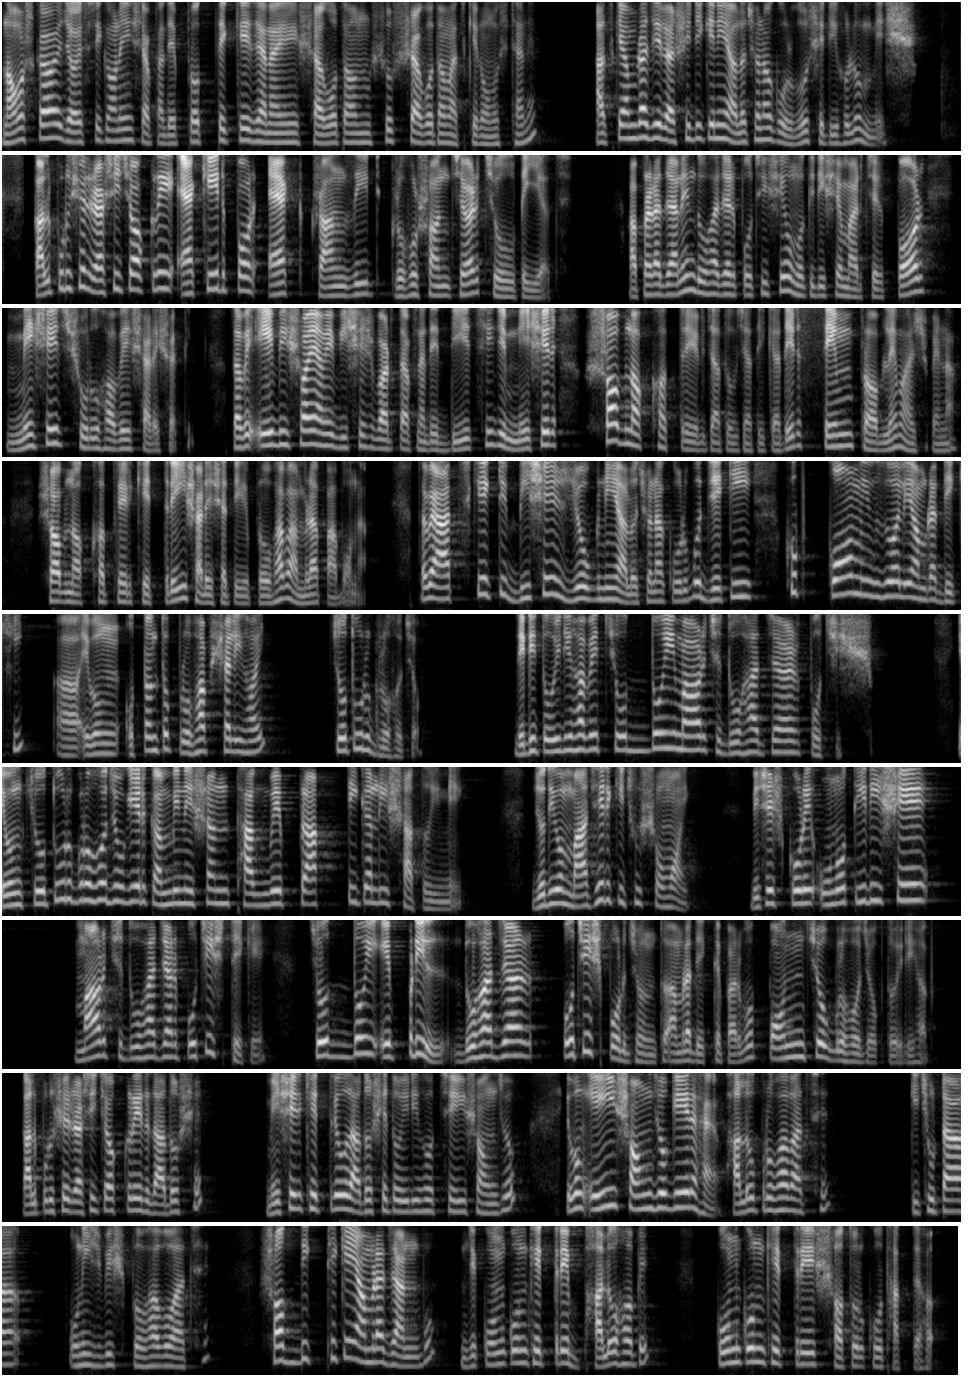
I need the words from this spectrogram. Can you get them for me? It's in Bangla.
নমস্কার জয়শ্রী গণেশ। আপনাদের প্রত্যেককে জানাই স্বাগতম, সুস্বাগতম আজকের অনুষ্ঠানে। আজকে আমরা যে রাশিটিকে নিয়ে আলোচনা করব, সেটি হলো মেষ। কালপুরুষের রাশিচক্রে একের পর এক ট্রানজিট গ্রহ সঞ্চার চলতেই আছে। আপনারা জানেন দু হাজার পঁচিশে উনতিরিশে মার্চের পর মেষের শুরু হবে সাড়ে সাতি তবে এ বিষয়ে আমি বিশেষ বার্তা আপনাদের দিয়েছি যে, মেষের সব নক্ষত্রের জাতক জাতিকাদের সেম প্রবলেম আসবে না। সব নক্ষত্রের ক্ষেত্রেই সাড়ে সাতির প্রভাব আমরা পাবো না। তবে আজকে একটি বিশেষ যোগ নিয়ে আলোচনা করব, যেটি খুব কম ইউজুয়ালি আমরা দেখি এবং অত্যন্ত প্রভাবশালী হয় চতুর্গ্রহ যোগ যেটি তৈরি হবে চোদ্দোই মার্চ দু হাজার পঁচিশ। এবং চতুর্গ্রহ যোগের কম্বিনেশন থাকবে প্র্যাকটিক্যালি সাতই মে, যদিও মাঝের কিছু সময়, বিশেষ করে উনতিরিশে মার্চ দু হাজার পঁচিশ থেকে চোদ্দোই এপ্রিল দু পঁচিশ পর্যন্ত আমরা দেখতে পারব পঞ্চগ্রহ যোগ তৈরি হবে। কালপুরুষের রাশিচক্রের দ্বাদশে, মেষের ক্ষেত্রেও দ্বাদশে তৈরি হচ্ছে এই সংযোগ এবং এই সংযোগের হ্যাঁ ভালো প্রভাব আছে, কিছুটা উনিশ বিশ প্রভাবও আছে। সব দিক থেকেই আমরা জানব যে কোন কোন ক্ষেত্রে ভালো হবে, কোন কোন ক্ষেত্রে সতর্ক থাকতে হবে।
